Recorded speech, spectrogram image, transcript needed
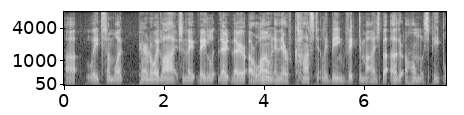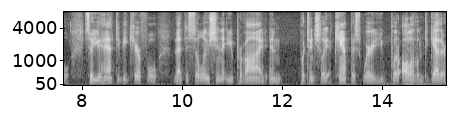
uh, lead somewhat paranoid lives and they they they they're alone and they're constantly being victimized by other homeless people. So you have to be careful that the solution that you provide in potentially a campus where you put all of them together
